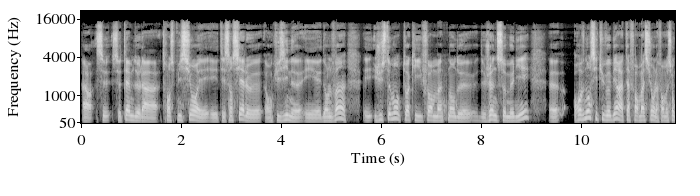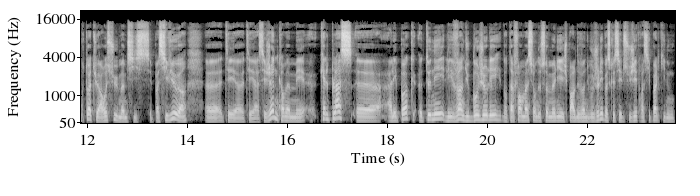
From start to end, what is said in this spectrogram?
Alors, ce, ce, thème de la transmission est, est, essentiel euh, en cuisine et dans le vin. Et justement, toi qui formes maintenant de, de jeunes sommeliers, euh, revenons, si tu veux bien, à ta formation, la formation que toi tu as reçue, même si c'est pas si vieux, hein, euh, tu es, euh, assez jeune quand même, mais quelle place euh, à l'époque tenaient les vins du Beaujolais dans ta formation de sommelier? Je parle de vins du Beaujolais parce que c'est le sujet principal qui nous,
